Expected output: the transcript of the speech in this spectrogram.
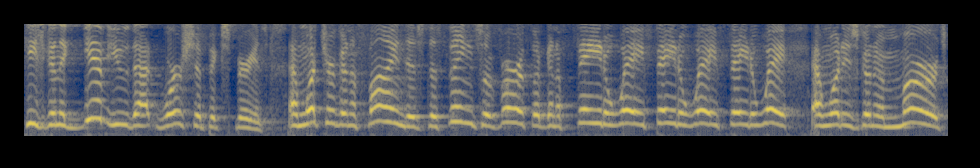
He's going to give you that worship experience. And what you're going to find is the things of earth are going to fade away, fade away, fade away. And what is going to emerge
